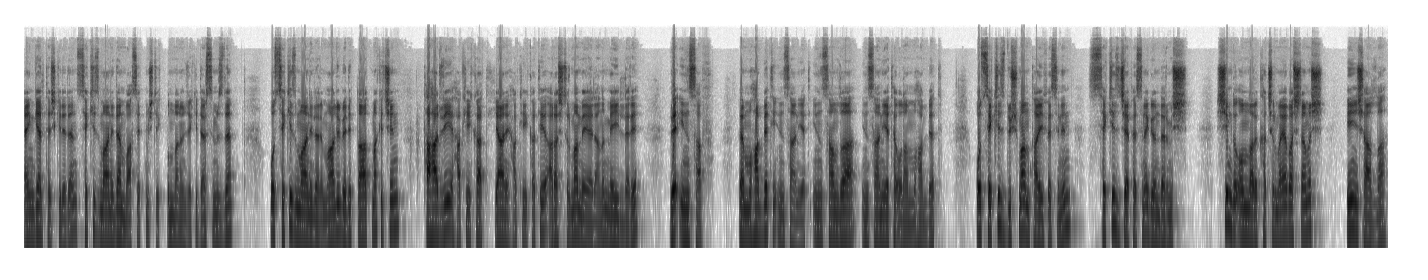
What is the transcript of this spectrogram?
engel teşkil eden sekiz maniden bahsetmiştik bundan önceki dersimizde. O sekiz manileri mağlup edip dağıtmak için taharri hakikat yani hakikati araştırma meyelanı, meyilleri ve insaf ve muhabbeti insaniyet, insanlığa, insaniyete olan muhabbet o sekiz düşman taifesinin sekiz cephesine göndermiş. Şimdi onları kaçırmaya başlamış. İnşallah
